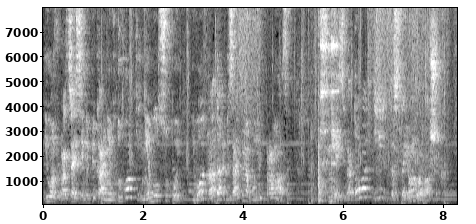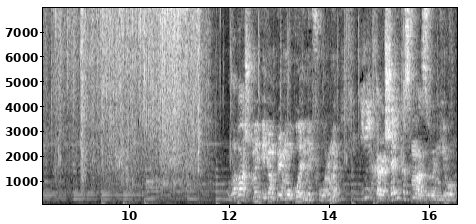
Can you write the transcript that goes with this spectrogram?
и он в процессе выпекания в духовке не был сухой. Его надо обязательно будет промазать. Смесь готова и достаем лавашек. Лаваш мы берем прямоугольной формы и хорошенько смазываем его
